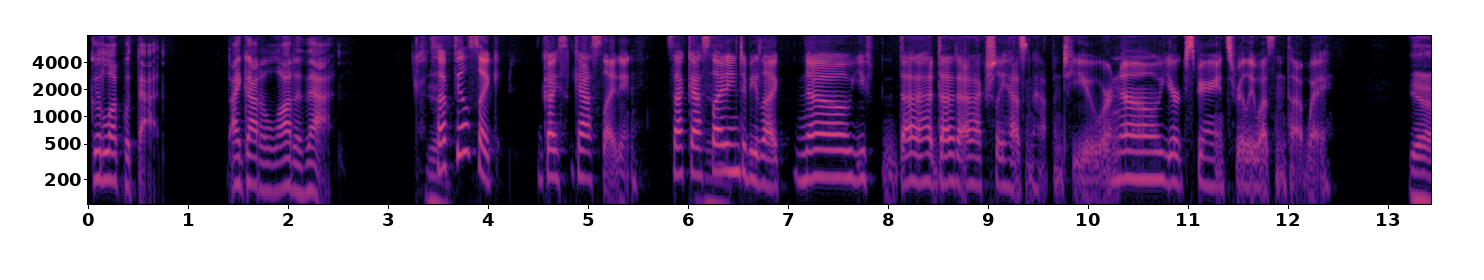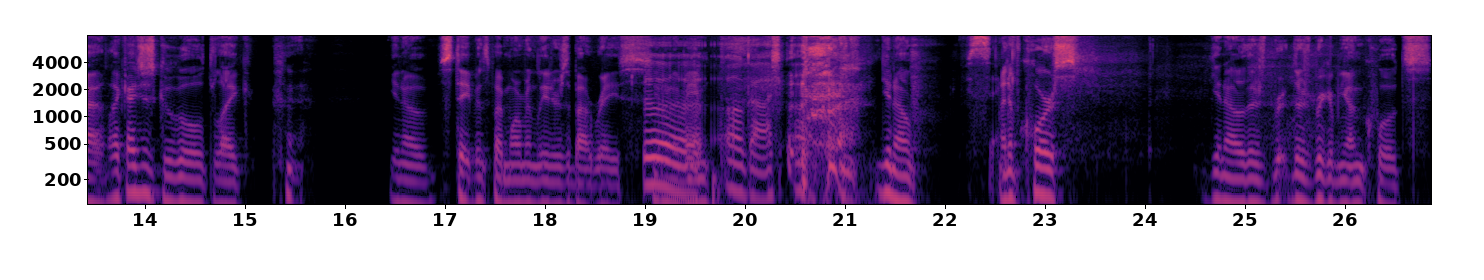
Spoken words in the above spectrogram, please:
good luck with that. I got a lot of that. Yeah. So that feels like gaslighting. Is that gaslighting yeah. to be like, no, you that that actually hasn't happened to you, or no, your experience really wasn't that way? Yeah, like I just googled like, you know, statements by Mormon leaders about race. You know I mean? Oh gosh. you know, Sick. And of course, you know, there's there's Brigham Young quotes.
